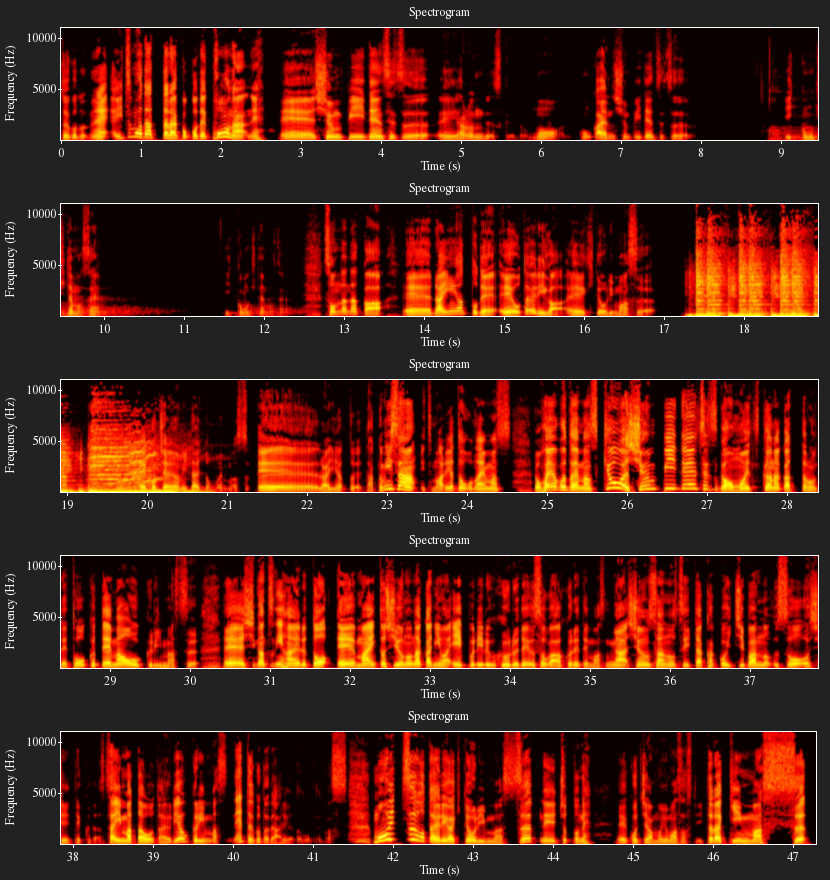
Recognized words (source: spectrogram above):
ということでね、いつもだったらここでコーナーね、えー、春辟伝説、えー、やるんですけども、今回の春辟伝説、一個も来てません。一個も来てません。そんな中、えー、LINE アットで、えー、お便りが、えー、来ております。えーこちら読みたいと思います。えー、LINE アットで、たくみさん、いつもありがとうございます。おはようございます。今日は春 P 伝説が思いつかなかったので、トークテーマを送ります。えー、4月に入ると、えー、毎年世の中にはエイプリルフールで嘘が溢れてますが、しゅんさんのついた過去一番の嘘を教えてください。またお便りを送りますね。ということでありがとうございます。もう一通お便りが来ております。えー、ちょっとね、えーこちらも読まさせていただきます。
